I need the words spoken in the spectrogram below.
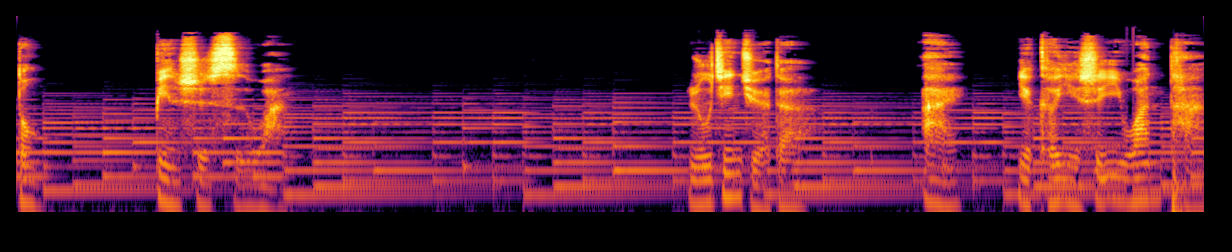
动，便是死亡。如今觉得，爱也可以是一汪潭，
